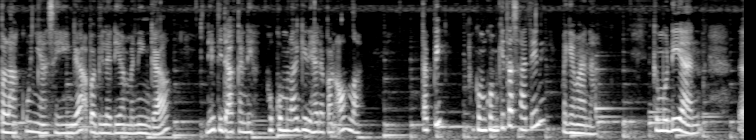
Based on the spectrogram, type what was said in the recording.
pelakunya sehingga apabila dia meninggal dia tidak akan dihukum lagi di hadapan Allah. Tapi hukum-hukum kita saat ini bagaimana? Kemudian e,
